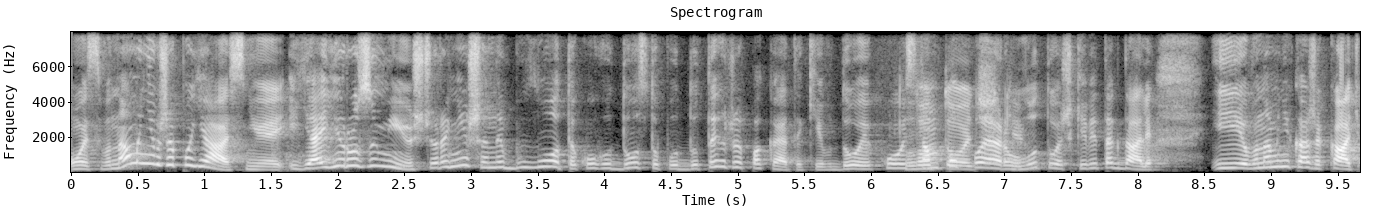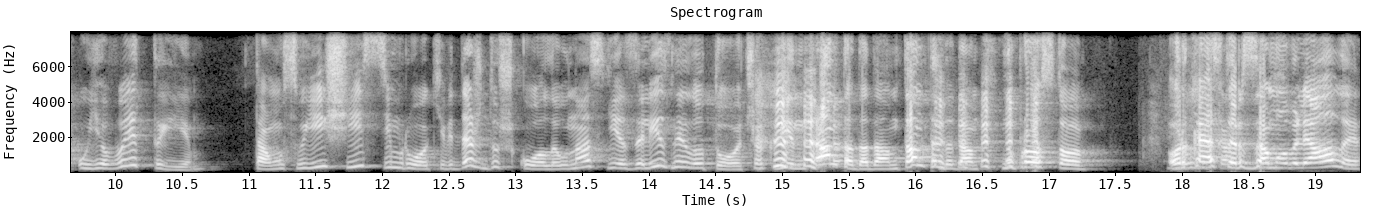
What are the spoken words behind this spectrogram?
Ось вона мені вже пояснює, і я її розумію, що раніше не було такого доступу до тих же пакетиків, до якогось там паперу, лоточків і так далі. І вона мені каже: Кать, уяви ти. Там у свої 6-7 років ідеш до школи. У нас є залізний лоточок. Він там та дадам, там та дадам. Ну просто оркестр замовляли.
